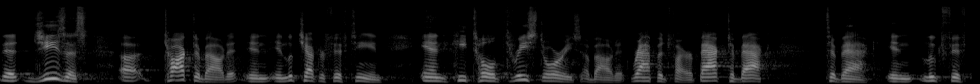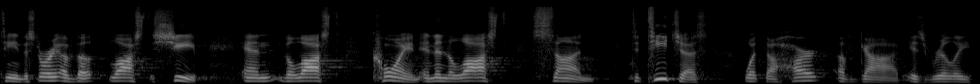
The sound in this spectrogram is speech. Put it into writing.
that Jesus uh, talked about it in, in Luke chapter 15, and he told three stories about it, rapid fire, back to back to back. In Luke 15, the story of the lost sheep and the lost coin, and then the lost son, to teach us what the heart of God is really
